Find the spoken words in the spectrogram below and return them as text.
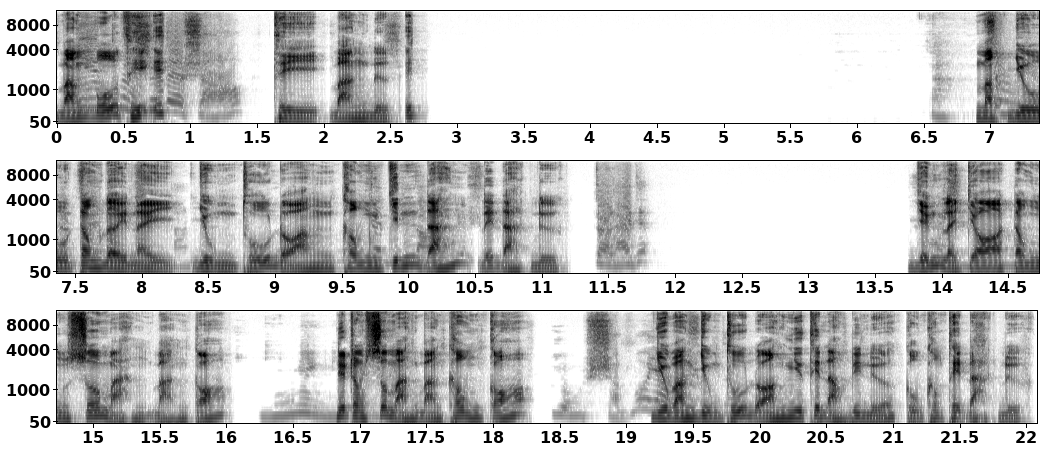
Bạn bố thí ít Thì bạn được ít. Mặc dù trong đời này dùng thủ đoạn không chính đáng để đạt được, Vẫn là do trong số mạng bạn có. Nếu trong số mạng bạn không có Dù bạn dùng thủ đoạn như thế nào đi nữa cũng không thể đạt được.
